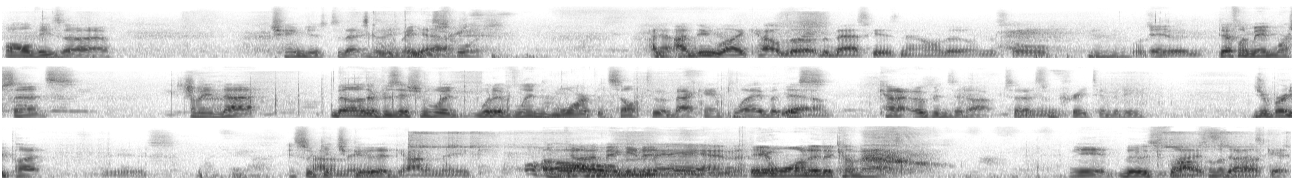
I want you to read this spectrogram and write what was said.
all these uh, changes to that they made Yeah. these scores. I, Yeah. I do like how the, the basket is now though on this hole. Looks It good. definitely made more sense. I mean that the other position would would have lended more of itself to a backhand play, but this Yeah. Mm-hmm. kind of opens it up to some creativity. Is your birdie putt? It is. This will get you make, good. You Gotta make. gotta make it. It- man. It, wanted to come out. Man, those flops it on the stuck. basket.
